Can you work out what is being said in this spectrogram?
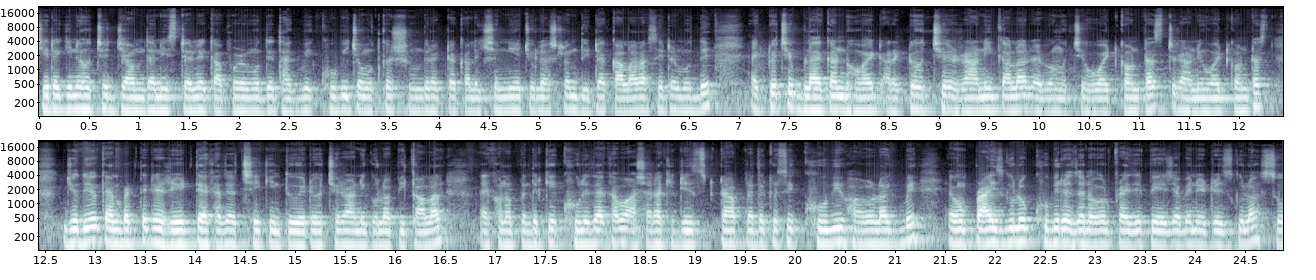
যেটা কিনা হচ্ছে জামদানি স্টাইলের কাপড়ের মধ্যে থাকবে। খুবই চমৎকার সুন্দর একটা কালেকশন নিয়ে চলে আসলাম। দুইটা কালার আছে এটার মধ্যে, একটা হচ্ছে ব্ল্যাক অ্যান্ড হোয়াইট আরেকটা হচ্ছে রানি কালার এবং হচ্ছে white contrast rani white contrast যদিও ক্যানভারতে এটা রেড দেখা যাচ্ছে, কিন্তু এটা হচ্ছে রানি গোলাপি কালার এখন আপনাদেরকে খুলে দেখাবো। আশা রাখি ড্রেসটা আপনাদের কাছে খুবই ভালো লাগবে এবং প্রাইসগুলো খুবই রিজনেবল প্রাইসে পেয়ে যাবেন এই ড্রেসগুলো সো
